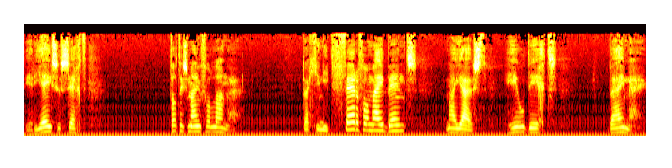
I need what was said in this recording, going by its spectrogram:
De Heer Jezus zegt, dat is mijn verlangen. Dat je niet ver van mij bent, maar juist heel dicht bij mij.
